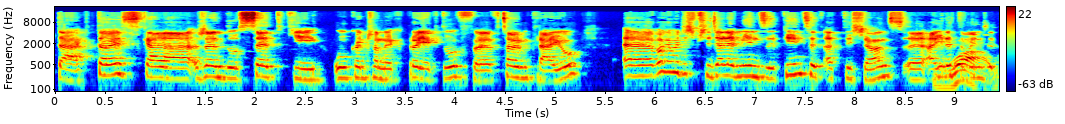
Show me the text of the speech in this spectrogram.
Tak, to jest skala rzędu setki ukończonych projektów w całym kraju. mogę powiedzieć w przedziale między 500 a 1000, a ile wow. to będzie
